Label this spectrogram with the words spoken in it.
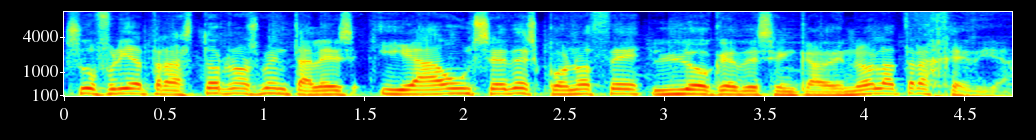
sufría trastornos mentales y aún se desconoce lo que desencadenó la tragedia.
